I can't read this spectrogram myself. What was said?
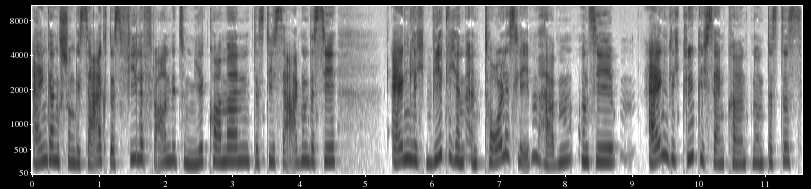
eingangs schon gesagt, dass viele Frauen, die zu mir kommen, dass die sagen, dass sie eigentlich wirklich ein, ein tolles Leben haben und sie eigentlich glücklich sein könnten und dass das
